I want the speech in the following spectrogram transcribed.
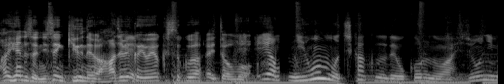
大変ですよ。2009年は初めから予約しておかないと思う。い、いや日本の近くで起こるのは非常に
